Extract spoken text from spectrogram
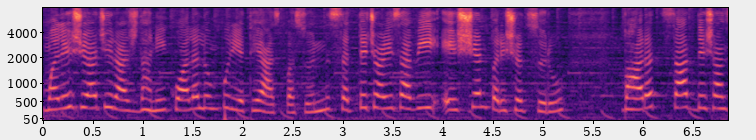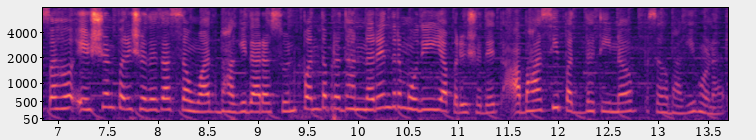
मलेशियाची राजधानी क्वालालंपूर येथे आजपासून सत्तेचाळीसावी एशियन परिषद सुरू. भारत सात देशांसह एशियन परिषदेचा संवाद भागीदार असून पंतप्रधान नरेंद्र मोदी या परिषदेत आभासी पद्धतीनं सहभागी होणार.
